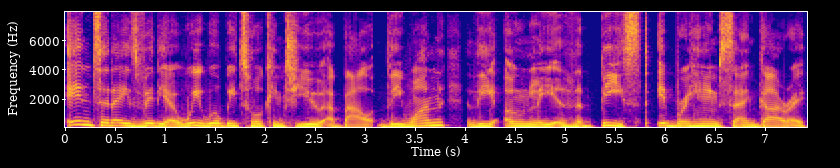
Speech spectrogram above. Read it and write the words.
In today's video, we will be talking to you about the one, the only, the beast, Ibrahim Sangare.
